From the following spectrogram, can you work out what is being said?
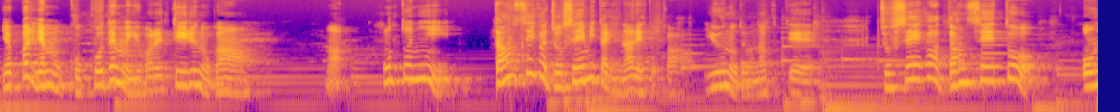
やっぱりでもここでも言われているのがまあ本当に男性が女性みたいになれとか言うのではなくて女性が男性と同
